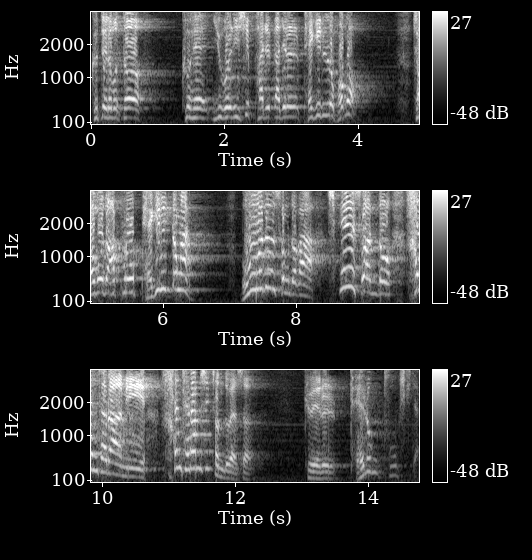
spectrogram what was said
그때로부터 그해 6월 28일까지를 100일로 보고 적어도 앞으로 100일 동안 모든 성도가 최소한도 한 사람이 한 사람씩 전도해서 교회를 배로 부흥시키자.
